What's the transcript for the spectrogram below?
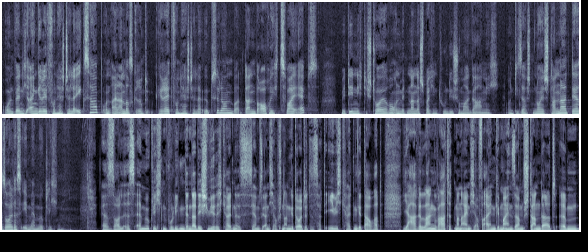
und wenn ich ein Gerät von Hersteller X habe und ein anderes Gerät von Hersteller Y, dann brauche ich zwei Apps, mit denen ich die steuere und miteinander sprechen tun die schon mal gar nicht. Und dieser neue Standard, der soll das eben ermöglichen. Er soll es ermöglichen. Wo liegen denn da die Schwierigkeiten? Sie haben sie eigentlich auch schon angedeutet. Es hat Ewigkeiten gedauert. Jahrelang wartet man eigentlich auf einen gemeinsamen Standard. Ähm,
